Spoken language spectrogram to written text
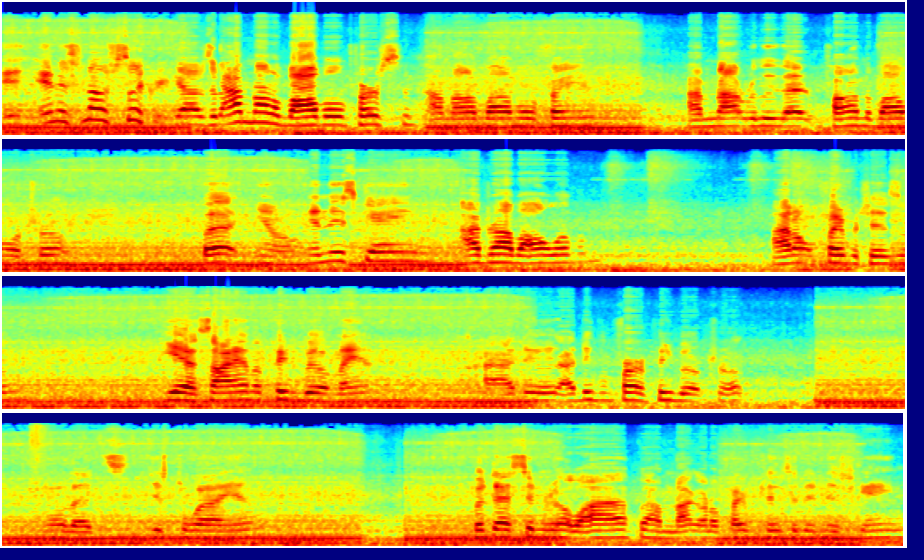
and, and it's no secret, guys, that I'm not a Volvo person. I'm not a Volvo fan. I'm not really that fond of Volvo trucks. But, you know, in this game, I drive all of them. I don't favoritism. Yes, I am a Peterbilt man. I do I do prefer a Peterbilt truck. Well, that's just the way I am. But that's in real life. I'm not going to favoritism in this game.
